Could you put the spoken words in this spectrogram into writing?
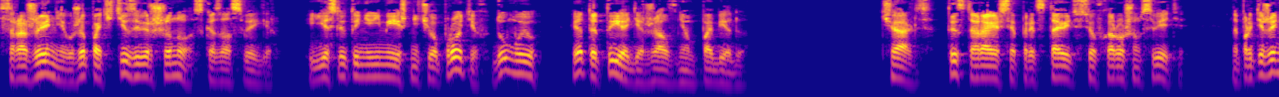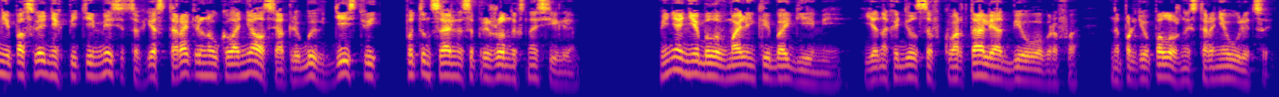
«Сражение уже почти завершено», — сказал Свегер. «И если ты не имеешь ничего против, думаю, это ты одержал в нем победу. Чарльз, ты стараешься представить все в хорошем свете. На протяжении последних пяти месяцев я старательно уклонялся от любых действий, потенциально сопряженных с насилием. Меня не было в маленькой богемии. Я находился в квартале от биографа, на противоположной стороне улицы.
